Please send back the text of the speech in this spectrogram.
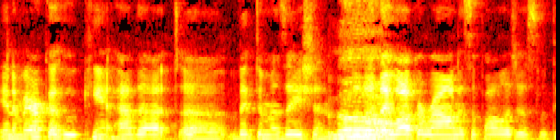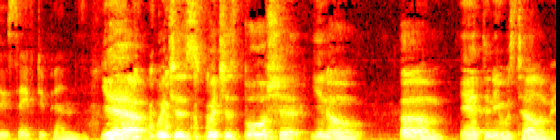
in America who can't have that uh, victimization. So then they walk around as apologists with these safety pins. Yeah, which is which is bullshit. You know, um, Anthony was telling me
